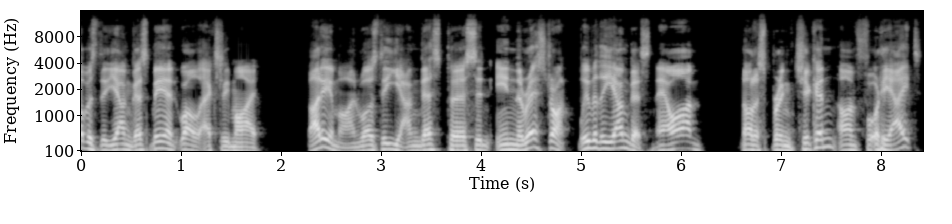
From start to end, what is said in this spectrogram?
I was the youngest. Me and, well, actually, my buddy of mine was the youngest person in the restaurant. We were the youngest. Now, I'm not a spring chicken. I'm 48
